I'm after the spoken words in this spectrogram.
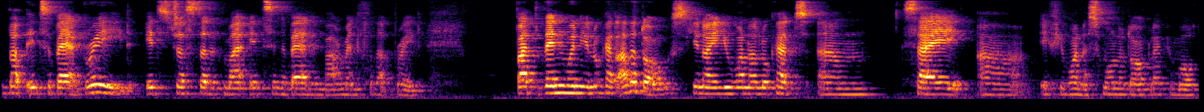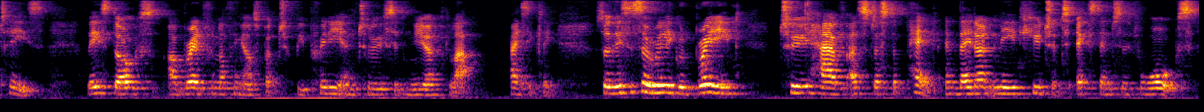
that it's a bad breed it's just that it might it's in a bad environment for that breed but then when you look at other dogs you know you want to look at um, say uh, if you want a smaller dog like a maltese these dogs are bred for nothing else but to be pretty and to sit in your lap basically so this is a really good breed to have as just a pet and they don't need huge extensive walks.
